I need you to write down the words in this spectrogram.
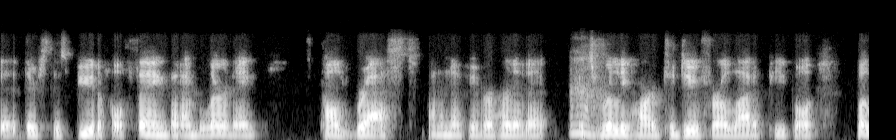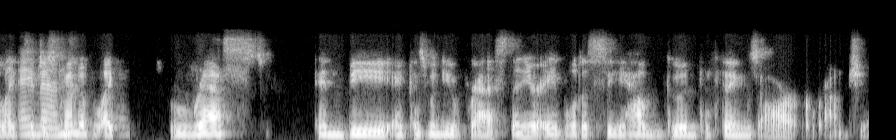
the, there's this beautiful thing that i'm learning called rest i don't know if you've ever heard of it it's ah. really hard to do for a lot of people but like Amen. to just kind of like rest and be because when you rest then you're able to see how good the things are around you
